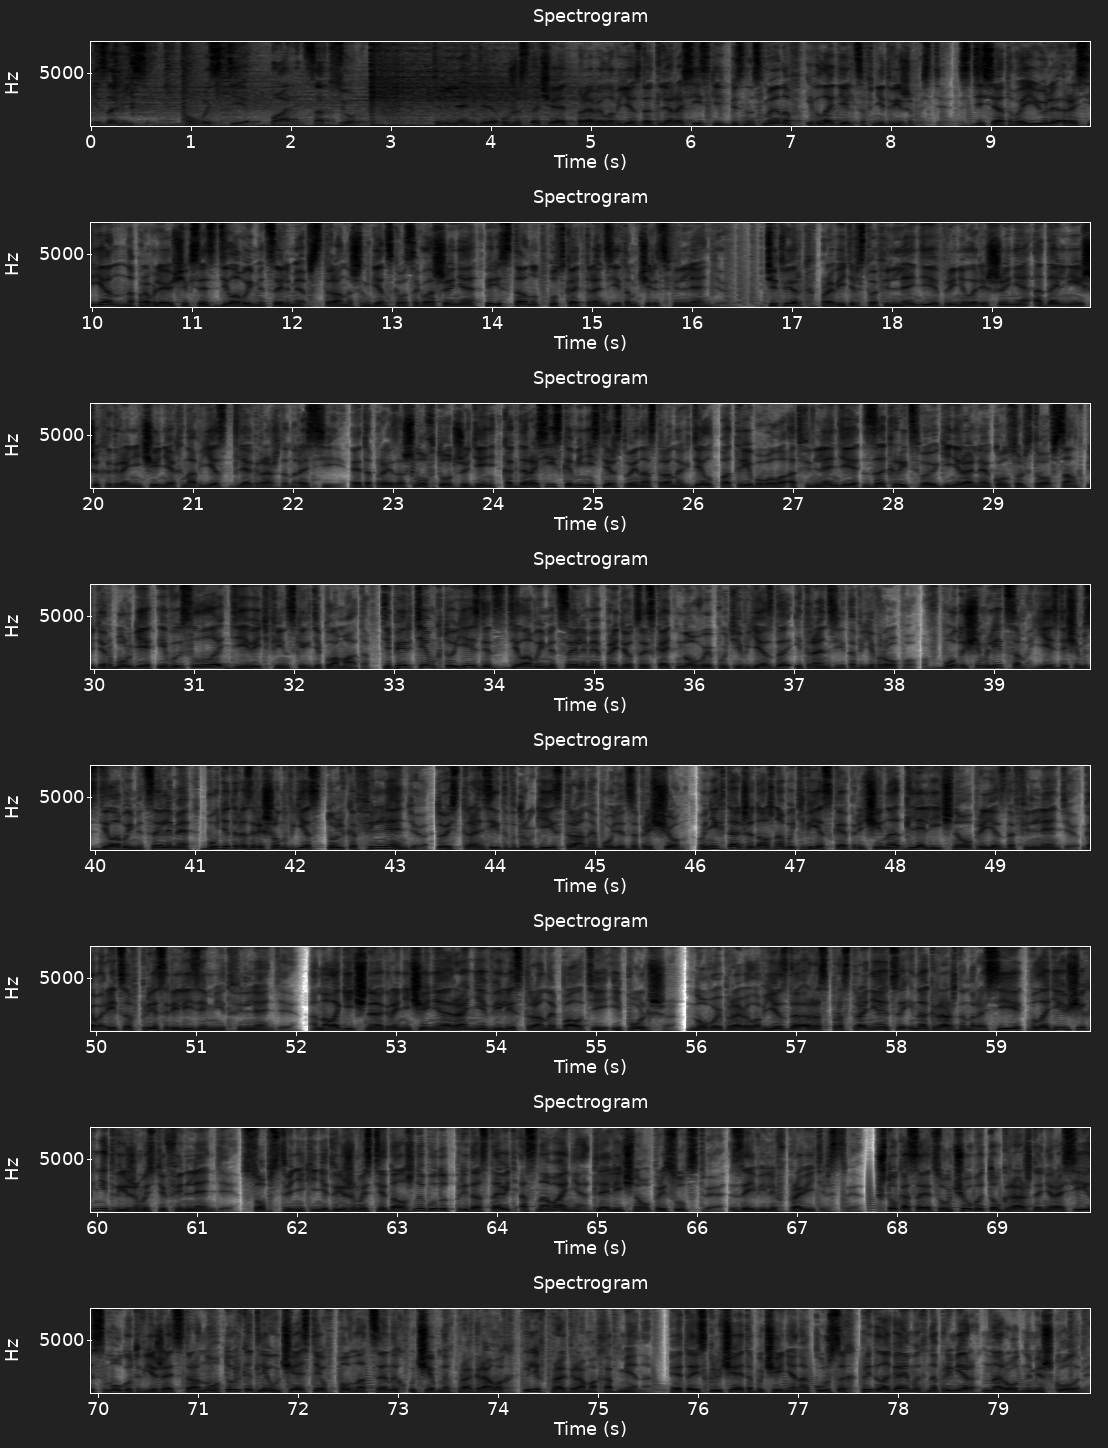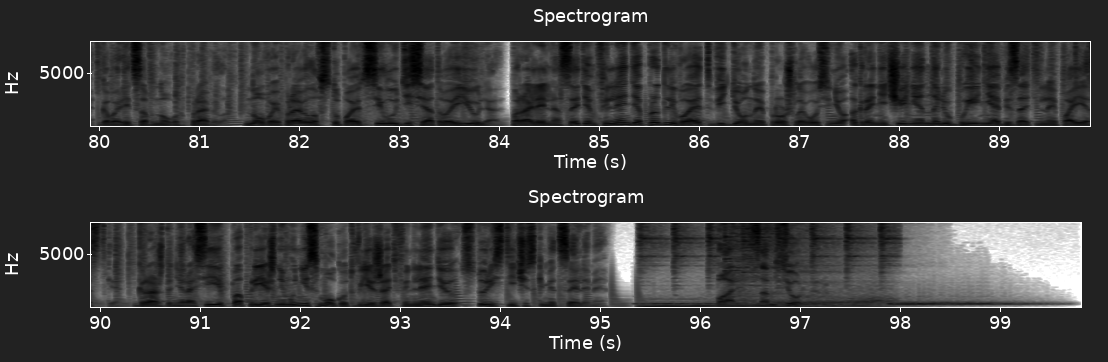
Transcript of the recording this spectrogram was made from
независим. Новости Баренц Обзервер. Финляндия ужесточает правила въезда для российских бизнесменов и владельцев недвижимости. С 10 июля россиян, направляющихся с деловыми целями в страны Шенгенского соглашения, перестанут пускать транзитом через Финляндию четверг правительство Финляндии приняло решение о дальнейших ограничениях на въезд для граждан России. Это произошло в тот же день, когда Российское Министерство иностранных дел потребовало от Финляндии закрыть свое генеральное консульство в Санкт-Петербурге и выслало 9 финских дипломатов. Теперь тем, кто ездит с деловыми целями, придется искать новые пути въезда и транзита в Европу. В будущем лицам, ездящим с деловыми целями, будет разрешен въезд только в Финляндию, то есть транзит в другие страны будет запрещен. У них также должна быть веская причина для личного приезда в Финляндию, говорится в пресс-релизе МИД Финляндии. Аналогичные ограничения ранее ввели страны Балтии и Польша. Новые правила въезда распространяются и на граждан России, владеющих недвижимостью в Финляндии. Собственники недвижимости должны будут предоставить основания для личного присутствия, заявили в правительстве. Что касается учебы, то граждане России смогут въезжать в страну только для участия в полноценных учебных программах или в программах обмена. Это исключает обучение на курсах, предлагаемых, например, народными школами, говорится в новых правилах. Новые правила вступают в силу 10 июля. Параллельно с этим Финляндия продлевает введенные прошлой осенью ограничения на любые необязательные поездки. Граждане России по-прежнему не смогут въезжать в Финляндию с туристическими целями. Баренц Обзервер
